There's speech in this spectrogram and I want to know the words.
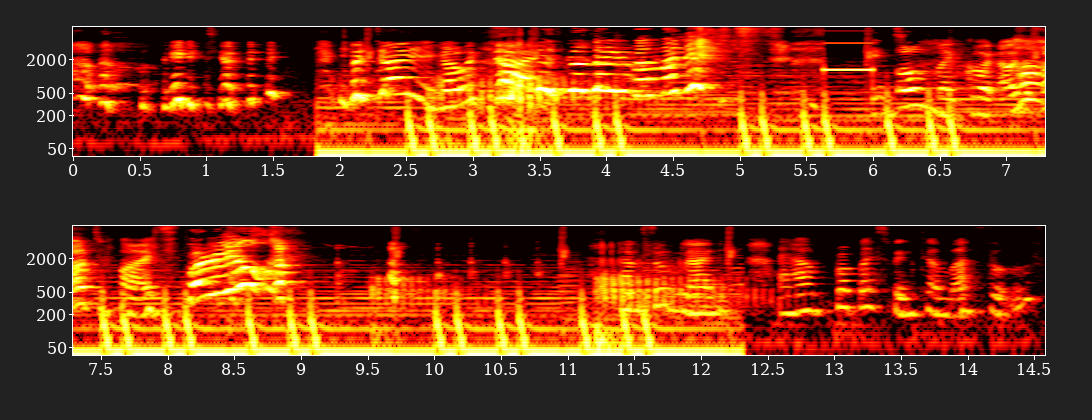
Wait, you're, dying. you're dying. I was dying. it's because I remember this. Oh my god, I was about to fart. For real? I'm so glad I have proper sphincter muscles.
